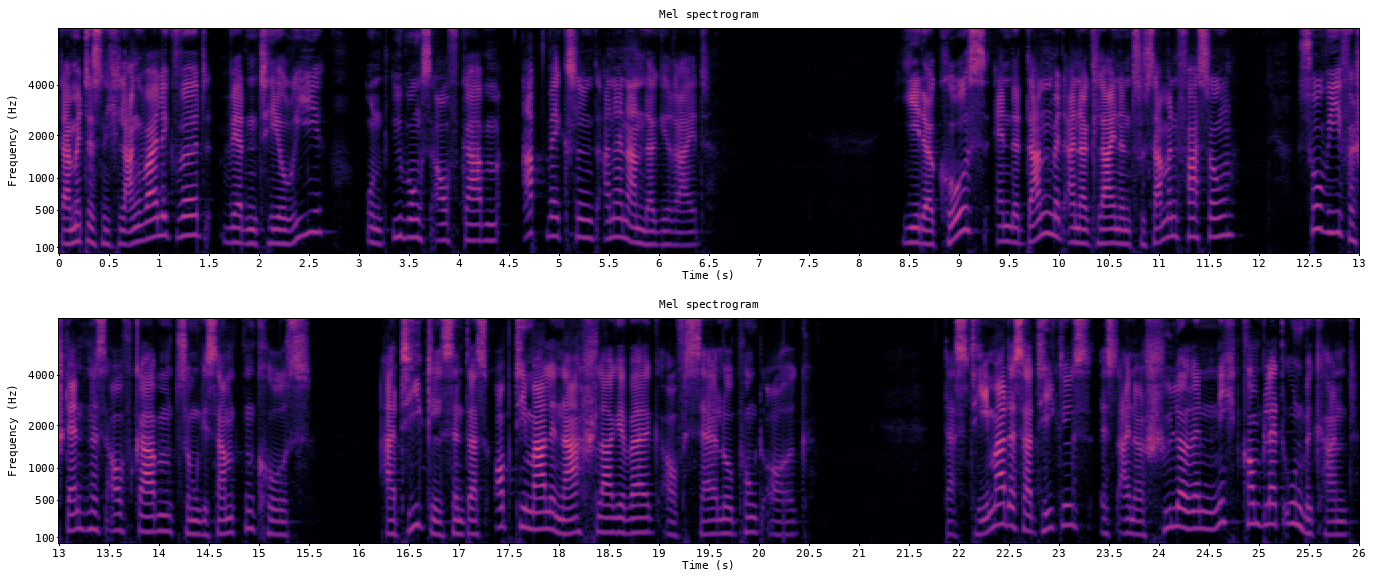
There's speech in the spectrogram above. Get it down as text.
Damit es nicht langweilig wird, werden Theorie und Übungsaufgaben abwechselnd aneinandergereiht. Jeder Kurs endet dann mit einer kleinen Zusammenfassung sowie Verständnisaufgaben zum gesamten Kurs. Artikel sind das optimale Nachschlagewerk auf serlo.org. Das Thema des Artikels ist einer Schülerin nicht komplett unbekannt,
